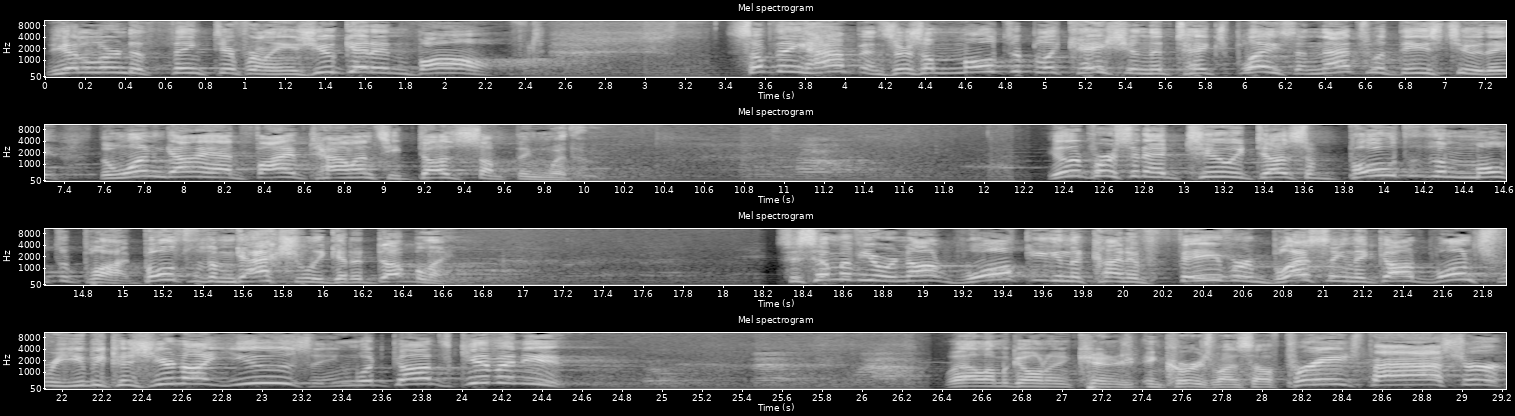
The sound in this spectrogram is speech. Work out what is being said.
You got to learn to think differently. As you get involved, something happens. There's a multiplication that takes place. And that's what these two, they, the one guy had five talents, he does something with them. The other person had two, he does some. Both of them multiply. Both of them actually get a doubling. See, some of you are not walking in the kind of favor and blessing that God wants for you because you're not using what God's given you. Well, I'm going to encourage myself. Preach, Pastor.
